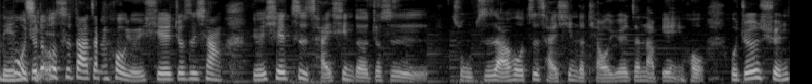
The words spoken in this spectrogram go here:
因为我觉得二次大战后有一些就是像有一些制裁性的就是组织啊，或制裁性的条约在那边以后，我觉得选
